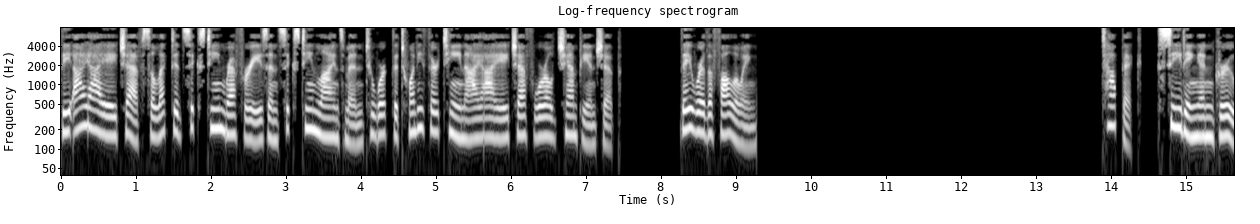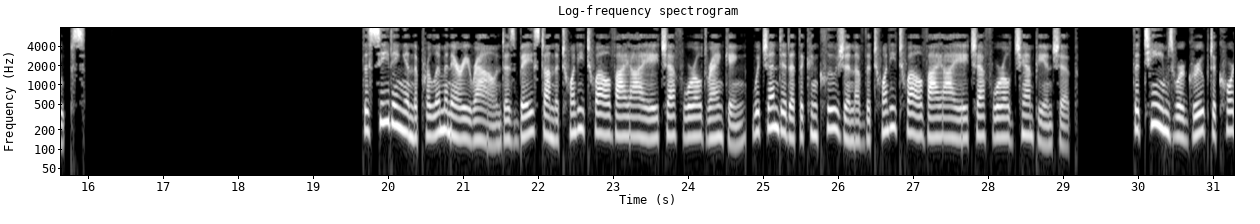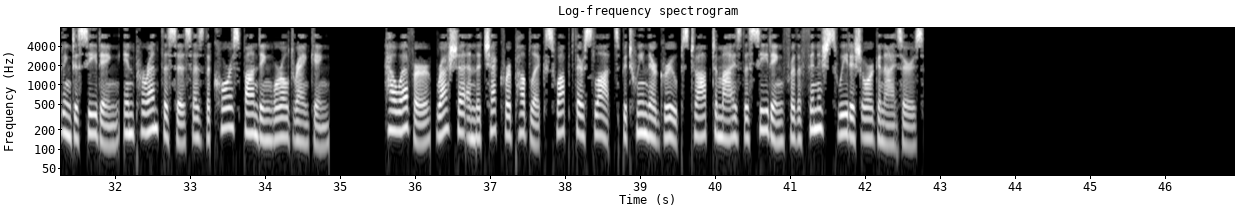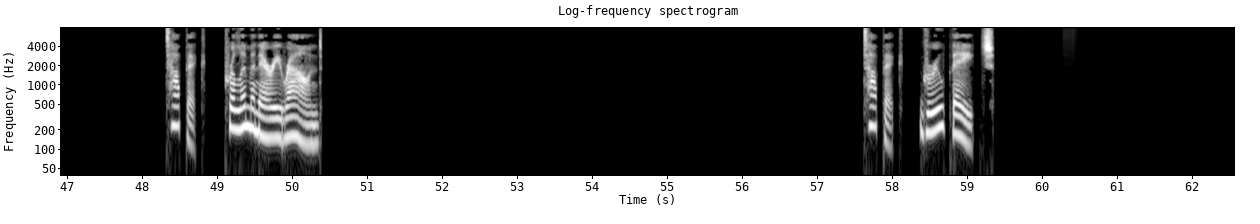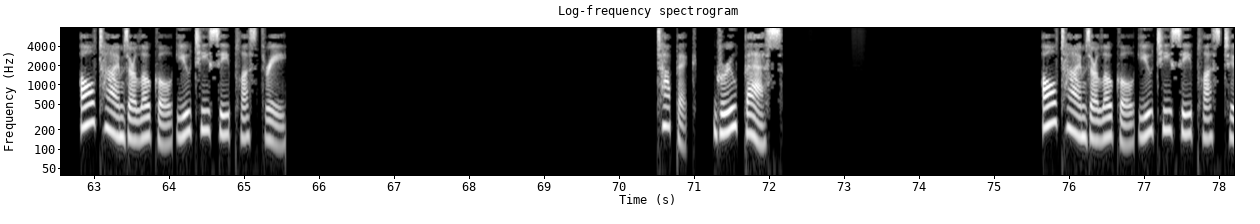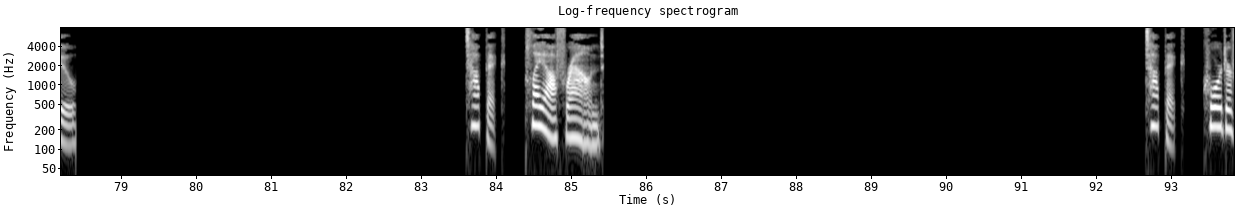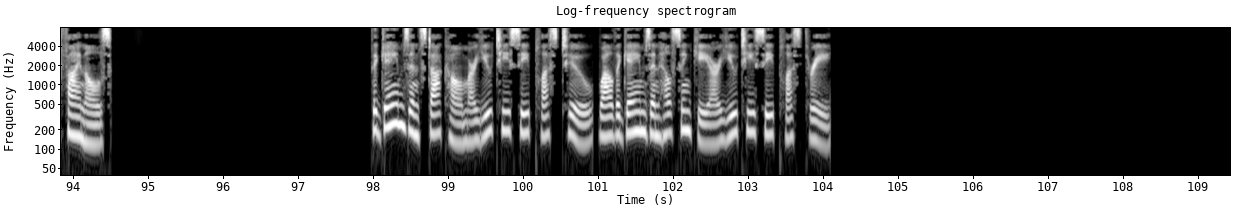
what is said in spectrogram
The IIHF selected 16 referees and 16 linesmen to work the 2013 IIHF World Championship. They were the following Topic: Seeding and groups. The seeding in the preliminary round is based on the 2012 IIHF World Ranking, which ended at the conclusion of the 2012 IIHF World Championship. The teams were grouped according to seeding in parenthesis as the corresponding world ranking. However, Russia and the Czech Republic swapped their slots between their groups to optimize the seeding for the Finnish-Swedish organizers. Topic: Preliminary round. Topic: Group H. All times are local UTC plus 3. Topic Group S All times are local UTC plus 2. Topic Playoff round Topic: Quarter-finals. The games in Stockholm are UTC plus 2, while the games in Helsinki are UTC plus 3.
